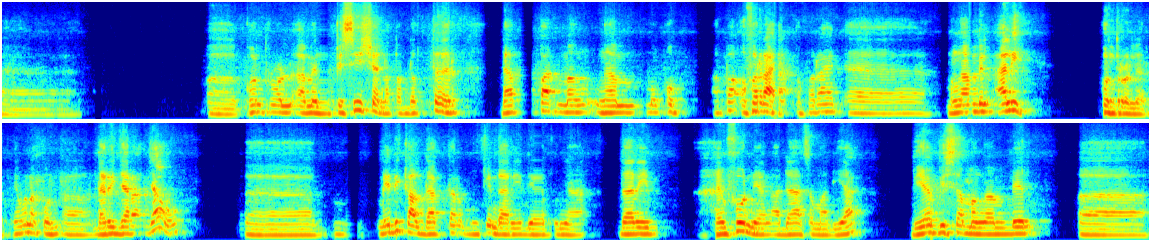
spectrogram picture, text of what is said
uh, uh, control I mean physician atau dokter dapat mengam, meng, apa override, override uh, mengambil alih controller. Yang mana uh, dari jarak jauh uh, medical doctor mungkin dari dia punya dari handphone yang ada sama dia, dia bisa mengambil uh,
